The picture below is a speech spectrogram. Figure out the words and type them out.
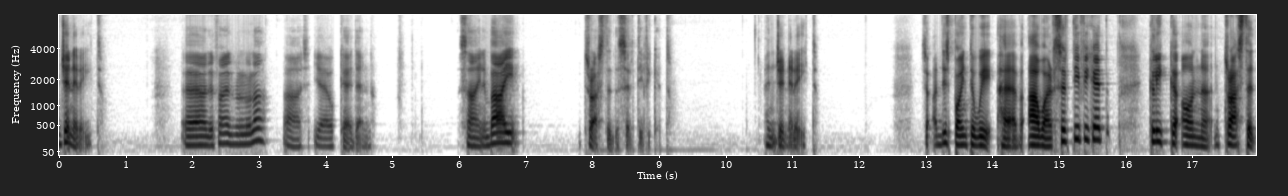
generate. Uh, define blah, blah, blah. Ah, yeah, okay then. Sign by trusted certificate and generate. So at this point we have our certificate. Click on trusted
